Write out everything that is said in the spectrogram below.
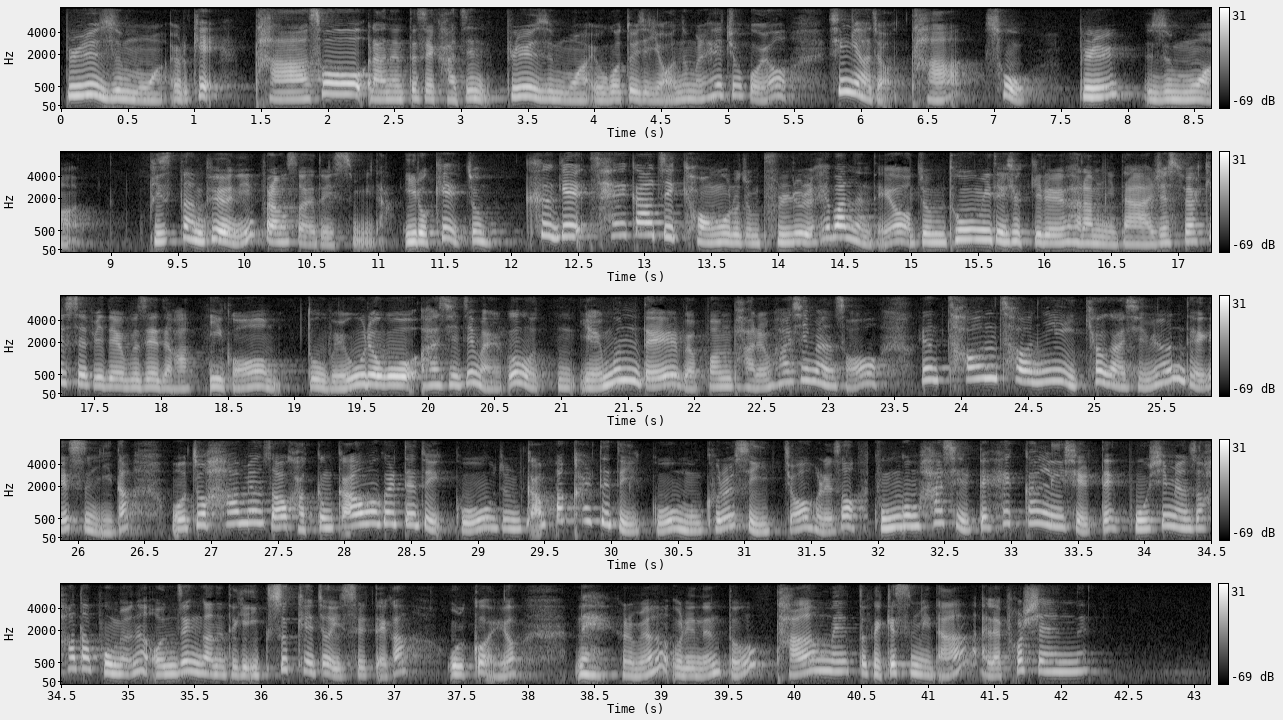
plus ou moins 이렇게 다소라는 뜻을 가진 plus ou moins 이것도 이제 연음을 해주고요. 신기하죠? 다소, plus ou moins 비슷한 표현이 프랑스어에도 있습니다. 이렇게 좀 크게 세 가지 경우로 좀 분류를 해봤는데요. 좀 도움이 되셨기를 바랍니다. J'espère que ce vidéo vous aidera. 이거 또 외우려고 하시지 말고 음, 예문들 몇 번 발음하시면서 그냥 천천히 익혀가시면 되겠습니다. 뭐 좀 하면서 가끔 까먹을 때도 있고 좀 깜빡할 때도 있고 뭐 그럴 수 있죠. 그래서 궁금하실 때 헷갈리실 때 보시면서 하다 보면은 언젠가는 되게 익숙해져 있을 때가 올 거예요. 네, 그러면 우리는 또 다음에 또 뵙겠습니다. À la prochaine!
